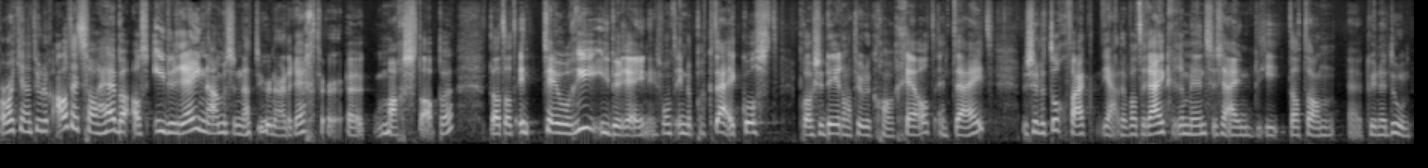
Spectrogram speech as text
Maar wat je natuurlijk altijd zal hebben als iedereen namens de natuur naar de rechter uh, mag stappen, dat dat in theorie iedereen is. Want in de praktijk kost procederen natuurlijk gewoon geld en tijd. Er zullen toch vaak ja, de wat rijkere mensen zijn die dat dan uh, kunnen doen.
